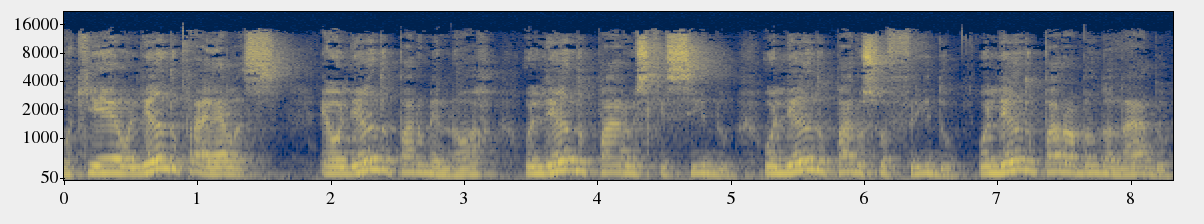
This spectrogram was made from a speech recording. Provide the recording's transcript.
Porque é olhando para elas, é olhando para o menor, olhando para o esquecido, olhando para o sofrido, olhando para o abandonado,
